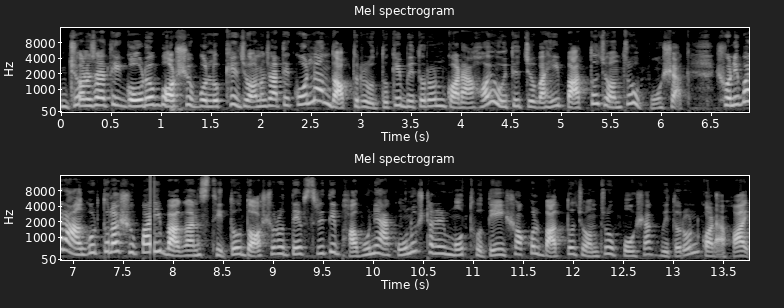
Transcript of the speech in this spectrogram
জনজাতি গৌরব বর্ষ উপলক্ষে জনজাতি কল্যাণ দপ্তরের উদ্যোগে বিতরণ করা হয় ঐতিহ্যবাহী বাদ্যযন্ত্র ও পোশাক। শনিবার আগরতলা সুপারি বাগান স্থিত দশরথ দেব স্মৃতি ভবনে এক অনুষ্ঠানের মধ্য দিয়ে সকল বাদ্যযন্ত্র ও পোশাক বিতরণ করা হয়।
